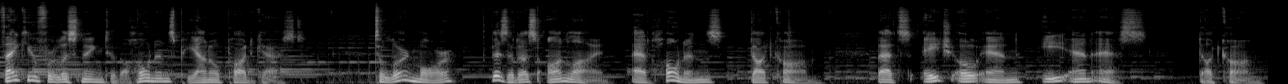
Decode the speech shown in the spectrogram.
Thank you for listening to the Honens Piano Podcast. To learn more, visit us online at honens.com. That's H O N E N S dot com.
